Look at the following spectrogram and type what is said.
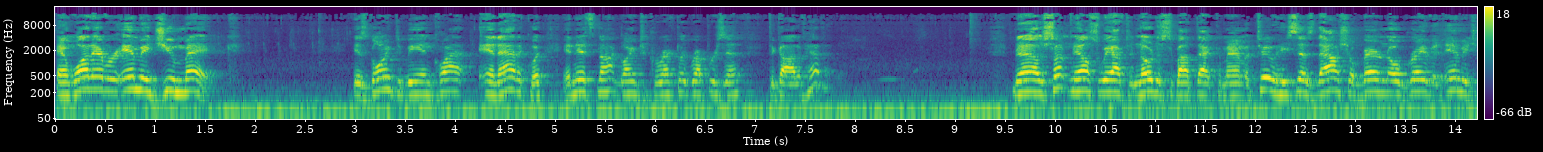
and whatever image you make is going to be inadequate and it's not going to correctly represent the God of heaven. Now, there's something else we have to notice about that commandment too. He says, Thou shalt bear no graven image,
